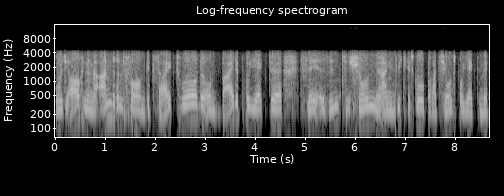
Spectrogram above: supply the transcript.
wo sie auch in einer anderen Form gezeigt wurde. Und beide Projekte sind schon ein wichtiges Kooperationsprojekt mit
